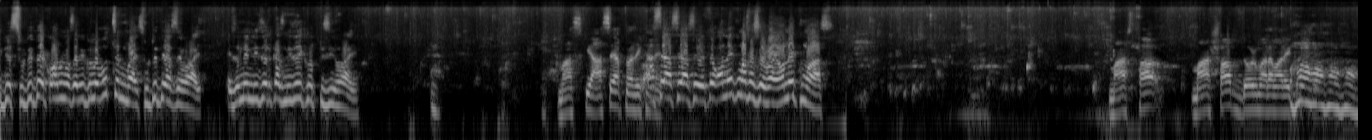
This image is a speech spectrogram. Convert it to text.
ঈদের ছুটিতে কর্মচারী গুলো বুঝছেন ভাই ছুটিতে আছে ভাই। এই জন্য নিজের কাজ নিজেই করতেছি ভাই। মাছ কি আছে আপনার এখানে? আছে আছে আছে এতে অনেক মাছ আছে ভাই অনেক মাছ। মাছ সব মাছ সব দৌড় মারামারি হ্যাঁ করছে। হ্যাঁ হ্যাঁ হ্যাঁ।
